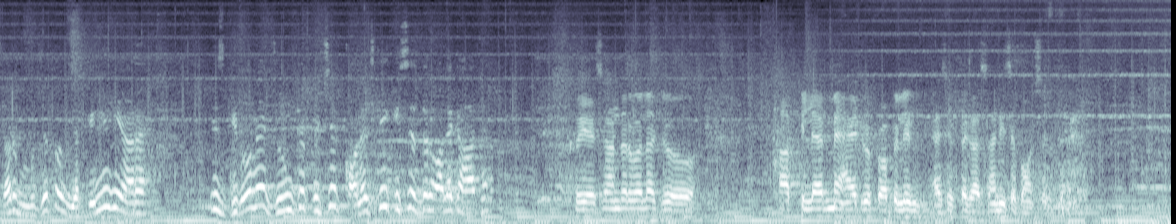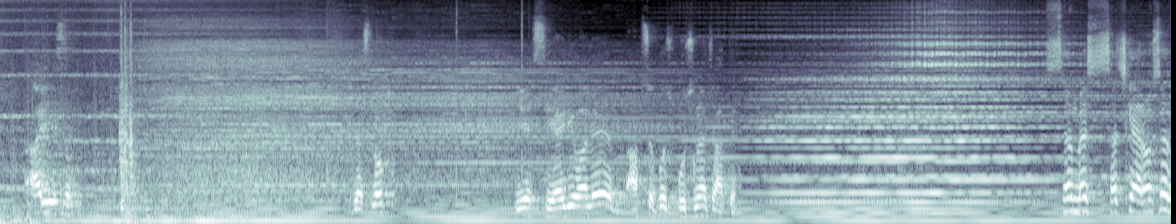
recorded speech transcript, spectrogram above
सर मुझे तो यकीन ही नहीं आ रहा है। इस गिरोह ने जूम के पीछे कॉलेज के किसी अंदर वाले का हाथ है। कोई ऐसा अंदर वाला जो आपकी लैब में हाइड्रोप्रोपिलिन एसिड तक आसानी से पहुँच सकता है। आइए सर। जसलोक ये सीआईडी वाले आपसे कुछ पूछना चाहते हैं। सर मैं सच कह रहा हूँ सर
